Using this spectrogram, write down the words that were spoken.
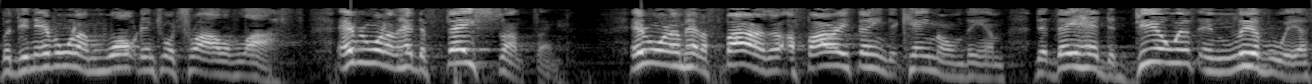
but then every one of them walked into a trial of life. Every one of them had to face something. Every one of them had a fire, a fiery thing that came on them that they had to deal with and live with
